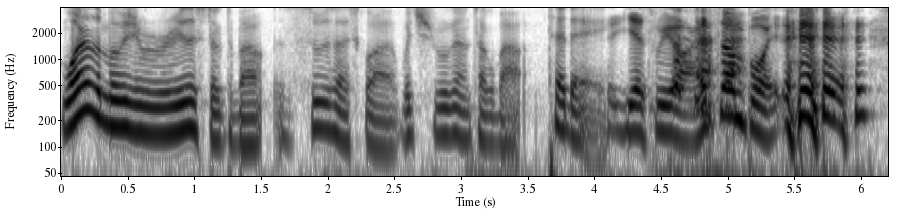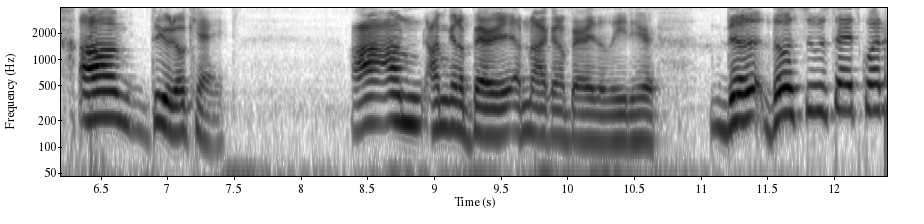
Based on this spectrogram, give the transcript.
one of the movies we're really stoked about is Suicide Squad which we're gonna talk about today Yes, we are at some point. um, dude, okay. I, I'm I'm gonna bury. I'm not gonna bury the lead here. The the Suicide Squad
